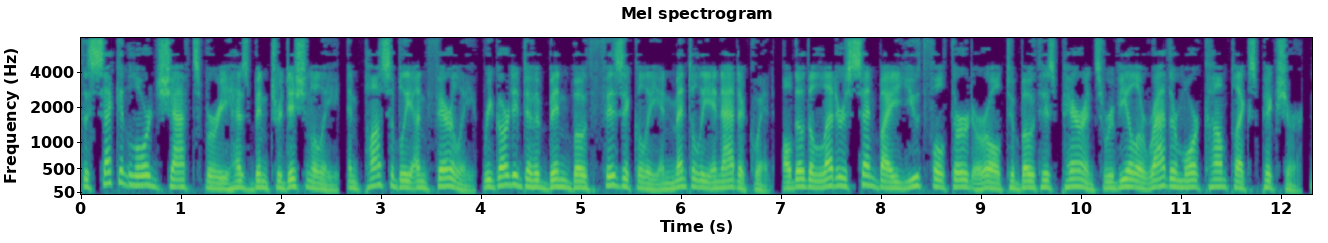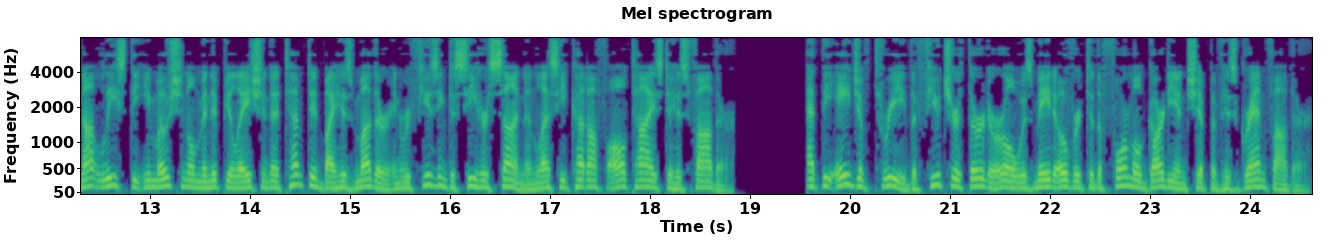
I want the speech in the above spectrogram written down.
The second Lord Shaftesbury has been traditionally, and possibly unfairly, regarded to have been both physically and mentally inadequate, although the letters sent by a youthful third Earl to both his parents reveal a rather more complex picture, not least the emotional manipulation attempted by his mother in refusing to see her son unless he cut off all ties to his father. At the age of three the future third Earl was made over to the formal guardianship of his grandfather.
